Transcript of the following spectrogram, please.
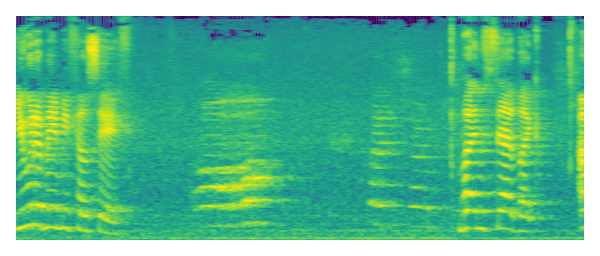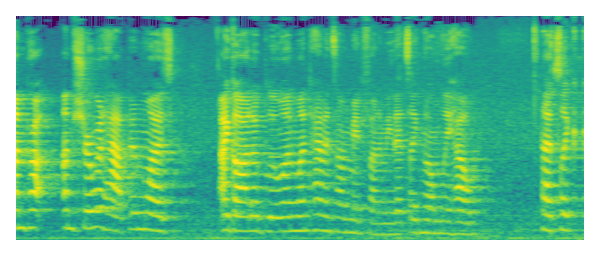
you would have made me feel safe. Aww. That's so But instead, like, I'm pro- I'm sure what happened was I got a blue one one time and someone made fun of me. That's like normally how, that's like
